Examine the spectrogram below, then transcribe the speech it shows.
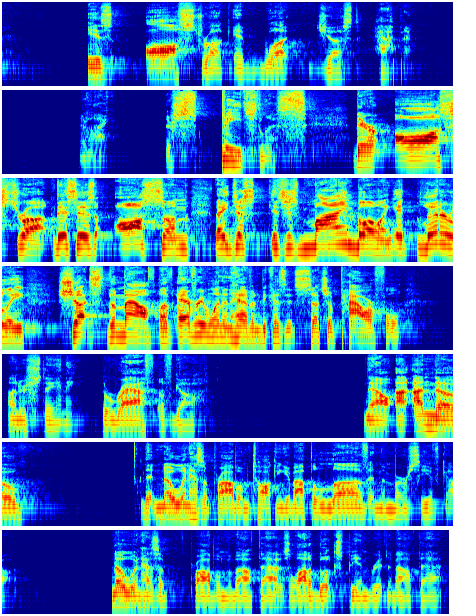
is awestruck at what just happened. They're like, they're speechless. They're awestruck. This is awesome. They just, it's just mind blowing. It literally shuts the mouth of everyone in heaven because it's such a powerful understanding the wrath of God. Now, I, I know that no one has a problem talking about the love and the mercy of God. No one has a problem about that. There's a lot of books being written about that.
